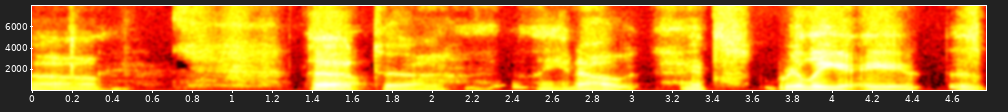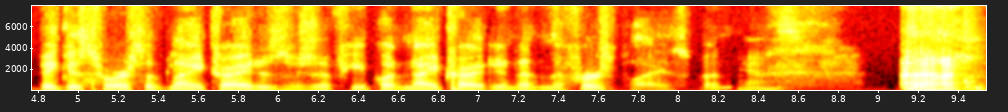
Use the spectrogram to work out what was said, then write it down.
Um, that yeah. uh, you know it's really a as big a source of nitrite as if you put nitrite in it in the first place. But yes.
